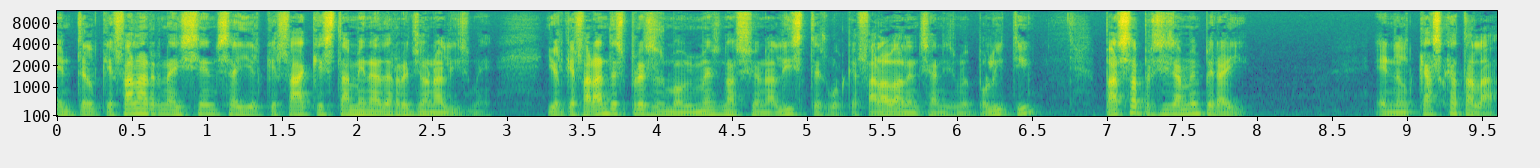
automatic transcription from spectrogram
entre el que fa la Renaixença i el que fa aquesta mena de regionalisme i el que faran després els moviments nacionalistes o el que farà el valencianisme polític passa precisament per ahir. En el cas català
